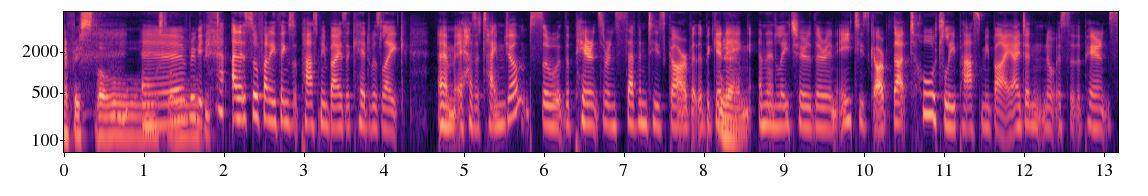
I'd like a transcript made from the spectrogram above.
Every slow, every slow beat. beat. And it's so funny. Things that passed me by as a kid was like. Um, it has a time jump, so the parents are in 70s garb at the beginning, and then later they're in 80s garb. That totally passed me by. I didn't notice that the parents'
